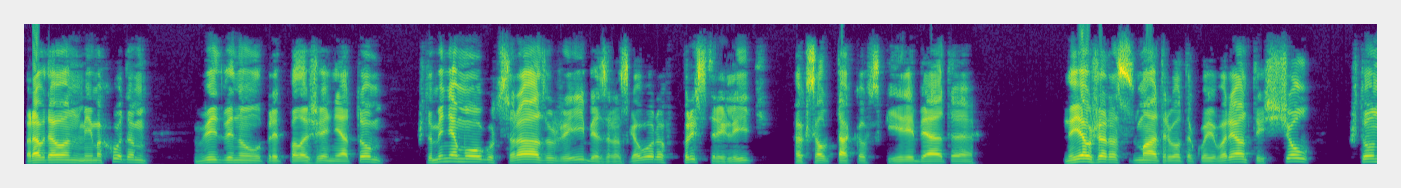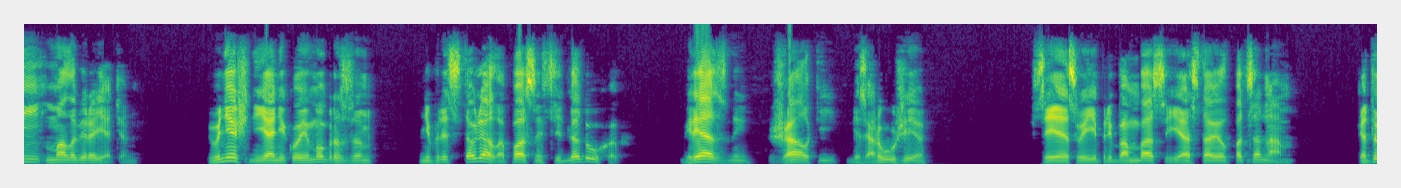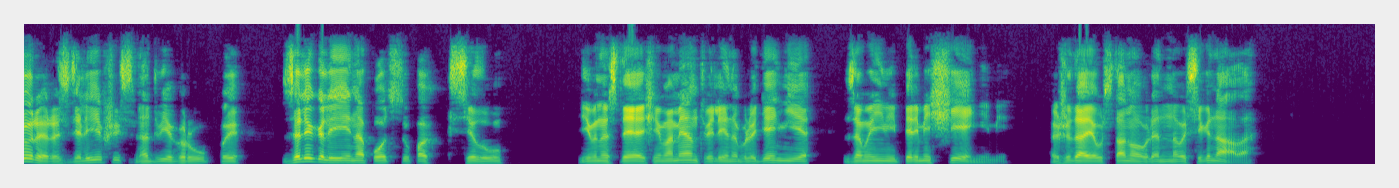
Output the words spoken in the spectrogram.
Правда, он мимоходом выдвинул предположение о том, что меня могут сразу же и без разговоров пристрелить аксалтаковские ребята. Но я уже рассматривал такой вариант и счел, что он маловероятен. Внешне я никоим образом не представлял опасности для духов грязный, жалкий, без оружия. Все свои прибамбасы я оставил пацанам, которые, разделившись на две группы, залегли на подступах к селу и в настоящий момент вели наблюдение за моими перемещениями, ожидая установленного сигнала.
